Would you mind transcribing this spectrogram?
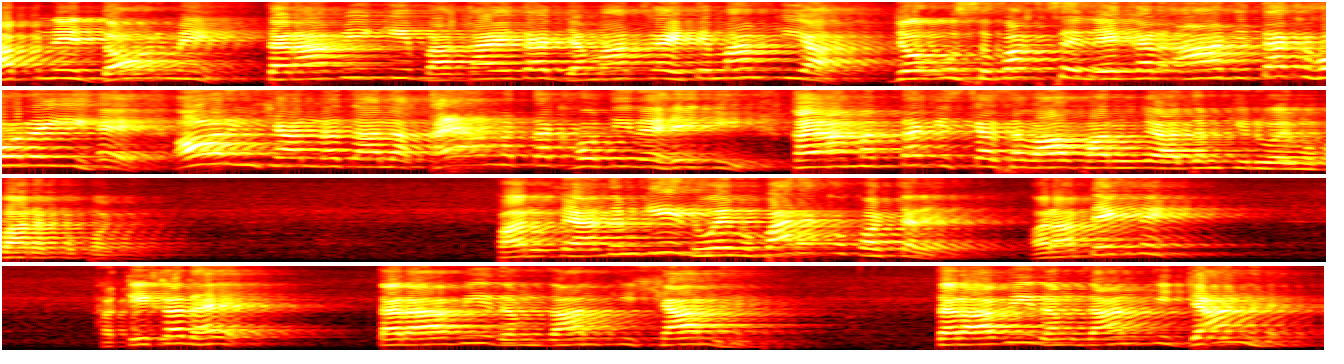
अपने दौर में तरावी की बाकायदा जमात का अहतमाम किया, जो उस वक्त से लेकर आज तक हो रही है। और इन ताला क़यामत तक होती रहेगी। क़यामत तक इसका सवाब फारूक आज़म की रूए मुबारक को पहुँचे। फारूक आज़म की रूए मुबारक को पहुँचता रहे और आप देख लें, हकीकत है, तरावी रमज़ान की शान है। तरावी रमज़ान की जान है।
